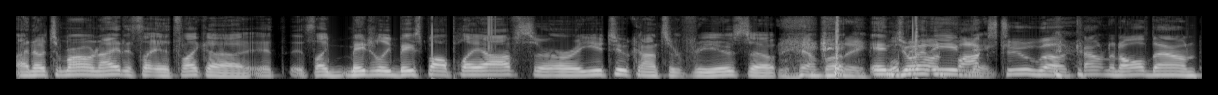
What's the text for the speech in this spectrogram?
I know tomorrow night it's like it's like a it, it's like Major League Baseball playoffs or, a U2 concert for you. So Yeah, buddy. enjoy we'll the evening. Fox 2 uh, counting it all down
